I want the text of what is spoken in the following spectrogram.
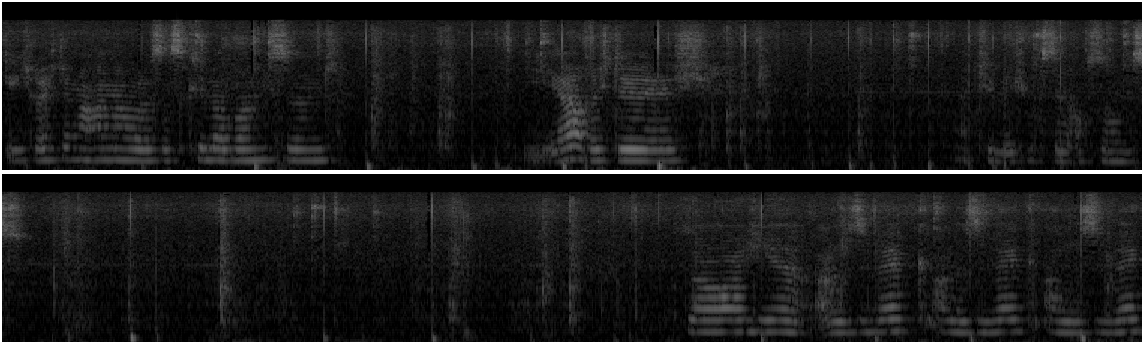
Ich recht immer an, aber dass das Killer Bunnies sind. Ja, richtig. Natürlich, was denn auch sonst. So, hier alles weg, alles weg, alles weg.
